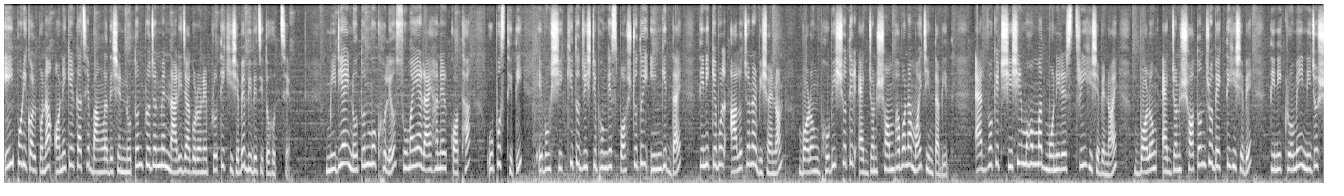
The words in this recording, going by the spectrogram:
এই পরিকল্পনা অনেকের কাছে বাংলাদেশের নতুন প্রজন্মের নারী জাগরণের প্রতীক হিসেবে বিবেচিত হচ্ছে। মিডিয়ায় নতুন মুখ হলেও সুমাইয়া রায়হানের কথা, উপস্থিতি এবং শিক্ষিত দৃষ্টিভঙ্গি স্পষ্টতই ইঙ্গিত দেয়, তিনি কেবল আলোচনার বিষয় নন, বরং ভবিষ্যতের একজন সম্ভাবনাময় চিন্তাবিদ। অ্যাডভোকেট শিশির মোহাম্মদ মনিরের স্ত্রী হিসেবে নয়, বরং একজন স্বতন্ত্র ব্যক্তি হিসেবে তিনি ক্রমেই নিজস্ব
